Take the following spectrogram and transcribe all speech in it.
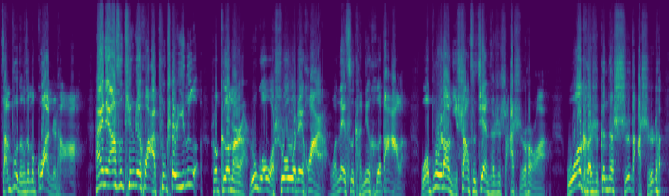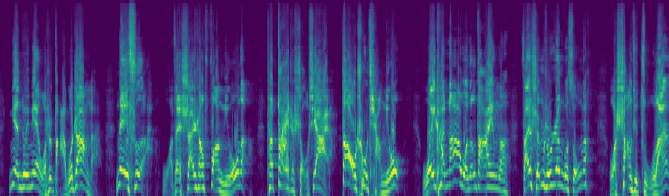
咱不能这么惯着他啊！”埃尼阿斯听这话，扑哧一乐，说：“哥们儿啊，如果我说过这话呀，我那次肯定喝大了。我不知道你上次见他是啥时候啊？我可是跟他实打实的面对面，我是打过仗的。”那次啊，我在山上放牛呢，他带着手下呀到处抢牛。我一看，那我能答应吗？咱什么时候认过怂啊？我上去阻拦，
